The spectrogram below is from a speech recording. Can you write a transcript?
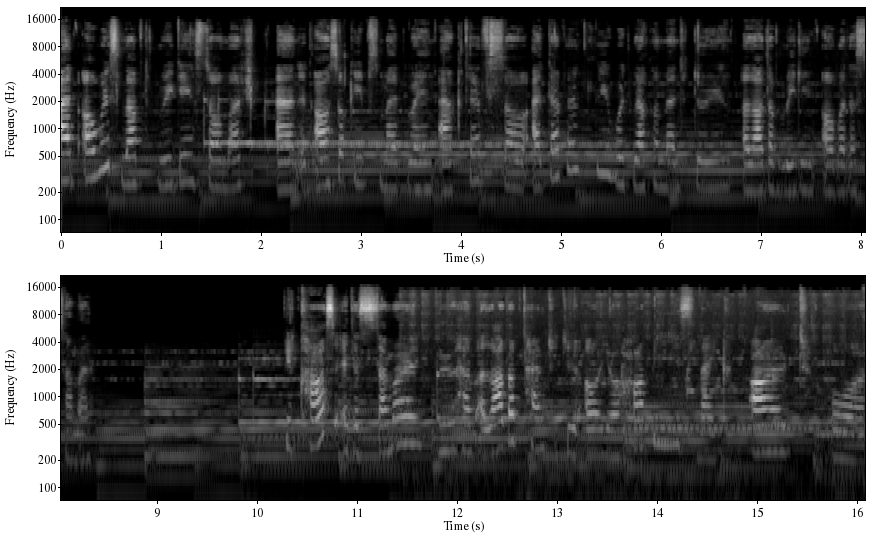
I've always loved reading so much and it also keeps my brain active, so I definitely would recommend doing a lot of reading over the summer. Because it is summer, you have a lot of time to do all your hobbies like art or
